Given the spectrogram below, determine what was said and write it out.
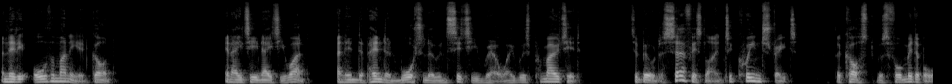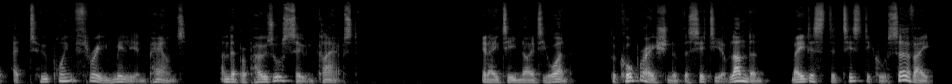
and nearly all the money had gone. In 1881, an independent Waterloo and City Railway was promoted to build a surface line to Queen Street. The cost was formidable at £2.3 million, and the proposal soon collapsed. In 1891, the Corporation of the City of London made a statistical survey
